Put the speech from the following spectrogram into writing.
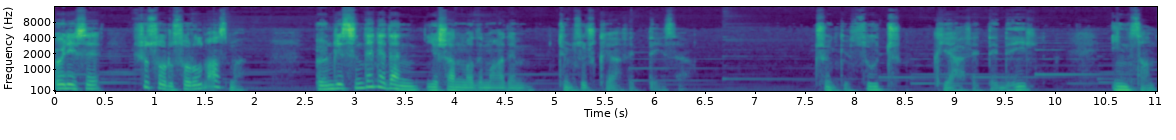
Öyleyse şu soru sorulmaz mı? Öncesinde neden yaşanmadı madem tüm suç kıyafetteyse? Çünkü suç kıyafette değil, insan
